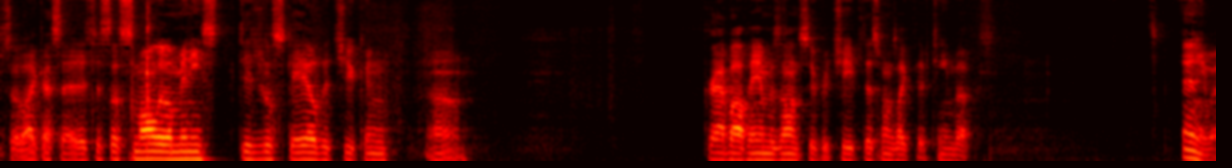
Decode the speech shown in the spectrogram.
so like I said, it's just a small little mini digital scale that you can um, grab off Amazon super cheap. This one's like 15 bucks. Anyway,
